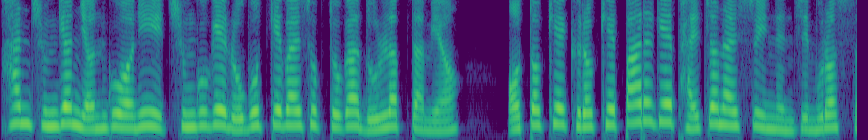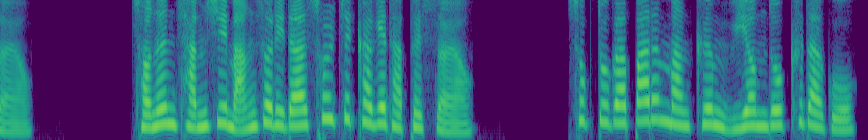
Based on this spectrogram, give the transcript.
한 중견 연구원이 중국의 로봇 개발 속도가 놀랍다며 어떻게 그렇게 빠르게 발전할 수 있는지 물었어요. 저는 잠시 망설이다 솔직하게 답했어요. 속도가 빠른 만큼 위험도 크다고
